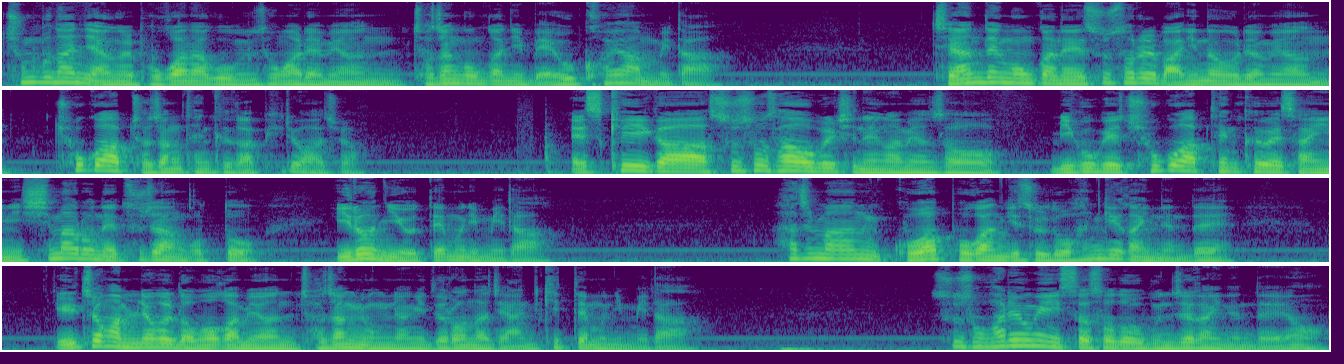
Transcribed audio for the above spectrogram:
충분한 양을 보관하고 운송하려면 저장 공간이 매우 커야 합니다. 제한된 공간에 수소를 많이 넣으려면 초고압 저장 탱크가 필요하죠. SK가 수소 사업을 진행하면서 미국의 초고압 탱크 회사인 시마론에 투자한 것도 이런 이유 때문입니다. 하지만 고압 보관 기술도 한계가 있는데 일정 압력을 넘어가면 저장 용량이 늘어나지 않기 때문입니다. 수소 활용에 있어서도 문제가 있는데요.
